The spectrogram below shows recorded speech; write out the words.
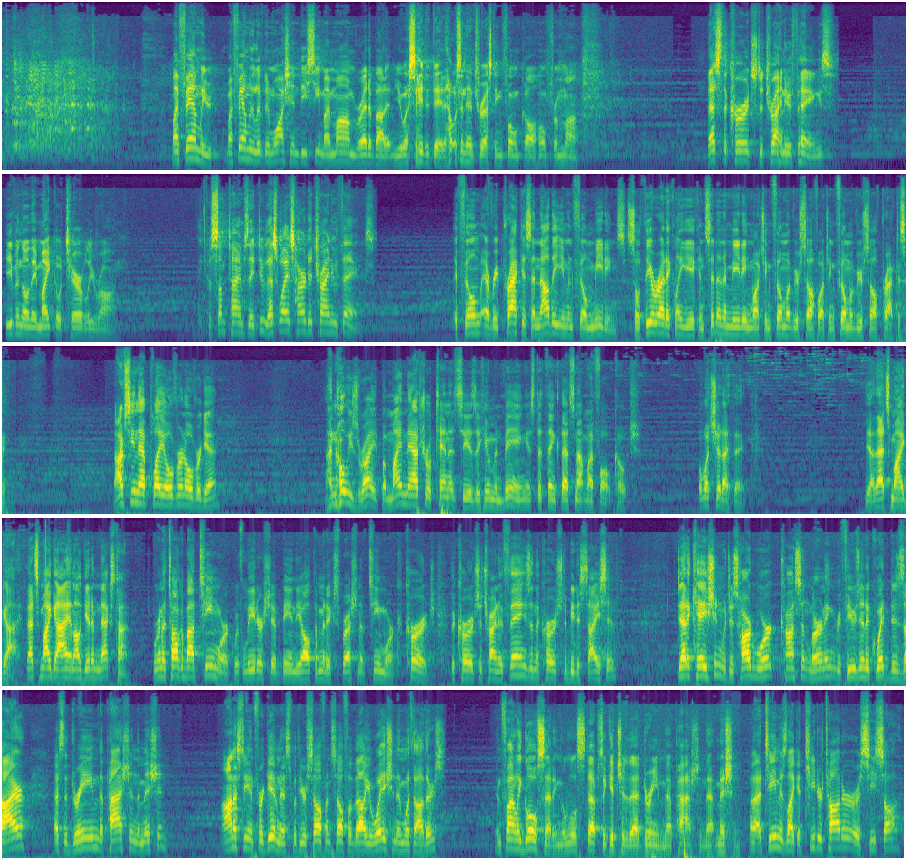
my family, my family lived in Washington, D.C. My mom read about it in USA Today. That was an interesting phone call home from mom. That's the courage to try new things, even though they might go terribly wrong. Because sometimes they do. That's why it's hard to try new things. They film every practice, and now they even film meetings. So theoretically, you can sit in a meeting watching film of yourself, watching film of yourself practicing. Now, I've seen that play over and over again. I know he's right, but my natural tendency as a human being is to think that's not my fault, coach. But what should I think? Yeah, that's my guy. That's my guy, and I'll get him next time. We're going to talk about teamwork, with leadership being the ultimate expression of teamwork. Courage, the courage to try new things, and the courage to be decisive. Dedication, which is hard work, constant learning, refusing to quit. Desire, that's the dream, the passion, the mission. Honesty and forgiveness with yourself and self evaluation and with others. And finally, goal setting, the little steps that get you to that dream, that passion, that mission. A team is like a teeter totter or a seesaw.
